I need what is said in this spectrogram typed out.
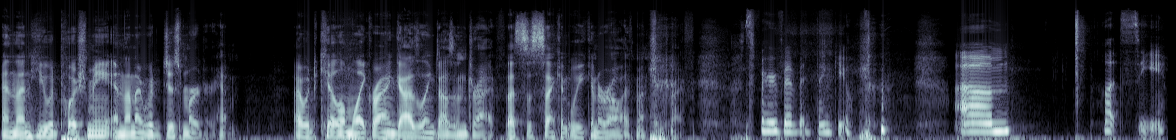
and then he would push me, and then I would just murder him. I would kill him like Ryan Gosling does in Drive. That's the second week in a row I've mentioned Drive. It's very vivid. Thank you. um, let's see.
